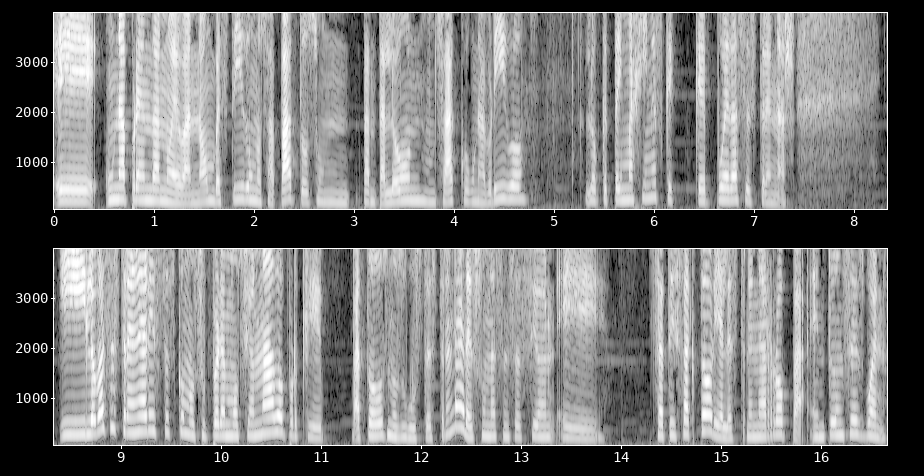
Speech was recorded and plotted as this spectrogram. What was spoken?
eh, una prenda nueva, ¿no? Un vestido, unos zapatos, un pantalón, un saco, un abrigo, lo que te imagines que, que puedas estrenar. Y lo vas a estrenar y estás como súper emocionado porque a todos nos gusta estrenar, es una sensación eh, satisfactoria el estrenar ropa. Entonces, bueno,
